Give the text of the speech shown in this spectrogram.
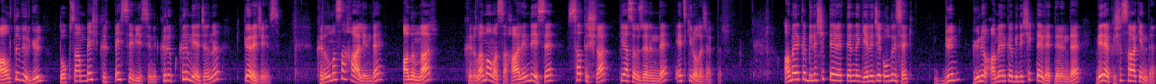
6,9545 seviyesini kırıp kırmayacağını göreceğiz. Kırılması halinde alımlar, kırılamaması halinde ise satışlar piyasa üzerinde etkili olacaktır. Amerika Birleşik Devletleri'ne gelecek olur isek dün günü Amerika Birleşik Devletleri'nde veri akışı sakindi.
